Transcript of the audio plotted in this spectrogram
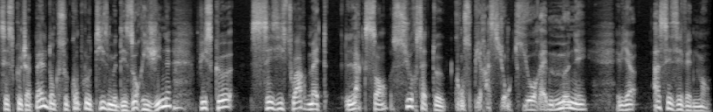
c'est ce que j'appelle donc ce complotisme des origines, puisque ces histoires mettent l'accent sur cette conspiration qui aurait mené eh bien, à ces événements.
